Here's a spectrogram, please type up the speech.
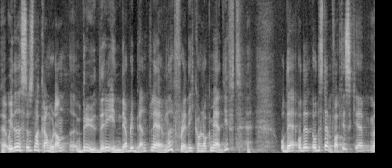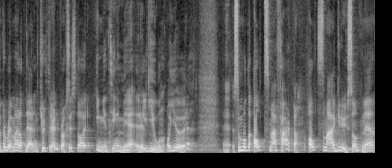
Eh, og I det neste snakker han om hvordan bruder i India blir brent levende fordi de ikke har nok medgift. Og det, og, det, og det, stemmer faktisk, eh, men problemet er at det er en kulturell praksis. Det har ingenting med religion å gjøre. Så alt som er fælt, da, alt som er grusomt med,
